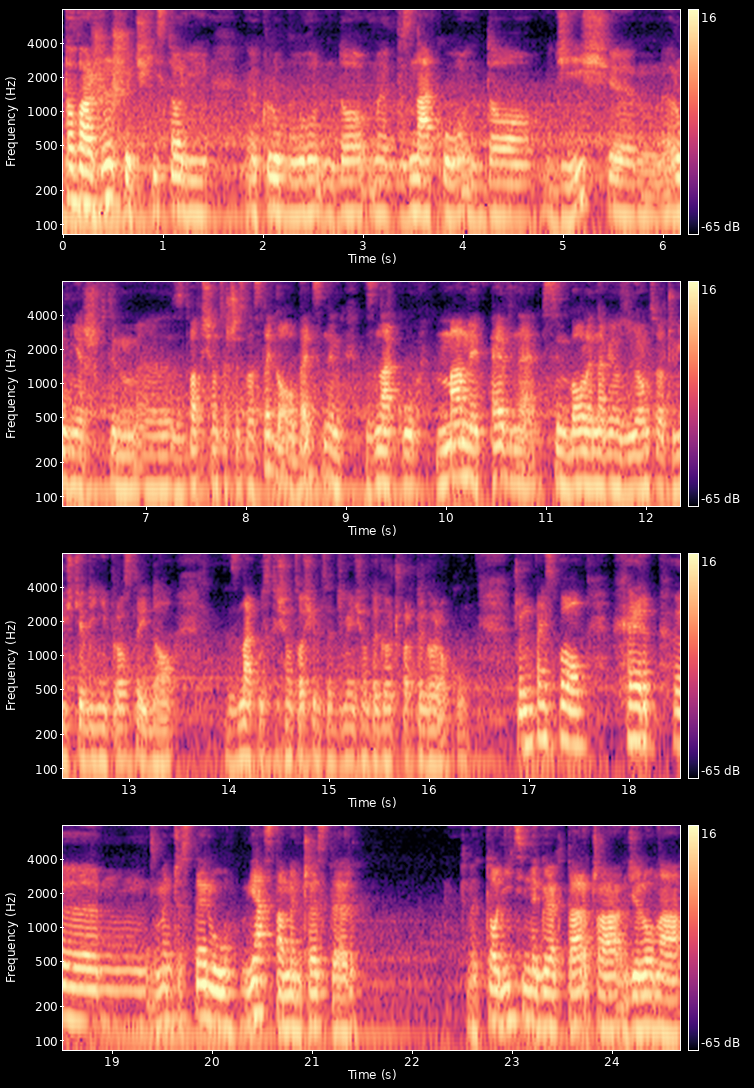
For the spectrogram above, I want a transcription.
towarzyszyć historii y, klubu do, w znaku do dziś. Ym, Również w tym y, z 2016 obecnym znaku mamy pewne symbole nawiązujące oczywiście w linii prostej do znaku z 1894 roku. Szanowni Państwo, herb Manchesteru, miasta Manchester, to nic innego jak tarcza dzielona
